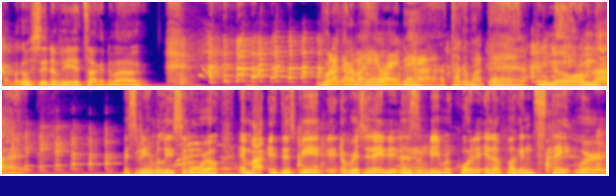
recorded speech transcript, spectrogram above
I'm not gonna sit up here talking about what I got in my hand right now. Talk about that. No, I'm not. It's being released to the world. Am I? Is this being originated? This is this being recorded in a fucking state where?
